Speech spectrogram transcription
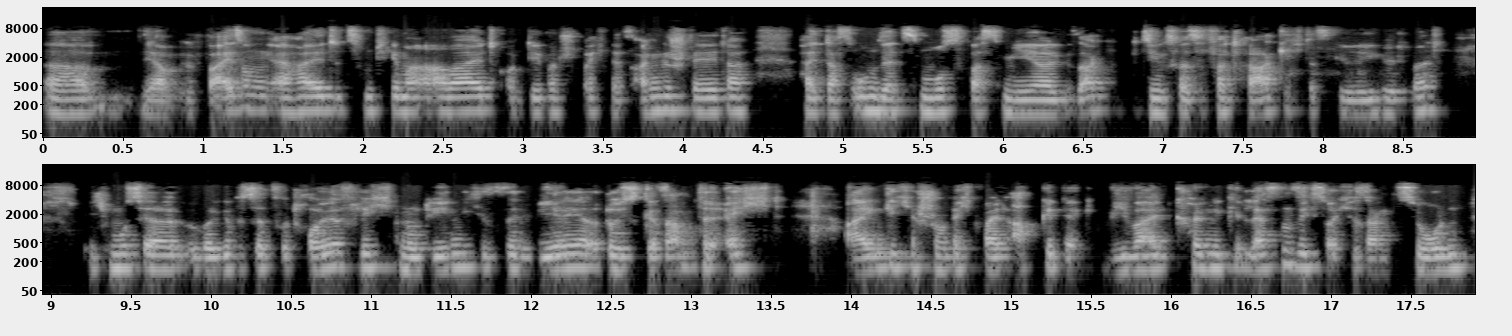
äh, ja, Weisungen erhalte zum Thema Arbeit und dementsprechend als Angestellter halt das umsetzen muss, was mir gesagt, beziehungsweise vertraglich das geregelt wird. Ich muss ja über gewisse Treuepflichten und ähnliches sind wir ja durchs gesamte Recht eigentlich ja schon recht weit abgedeckt. Wie weit können, lassen sich solche Sanktionen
